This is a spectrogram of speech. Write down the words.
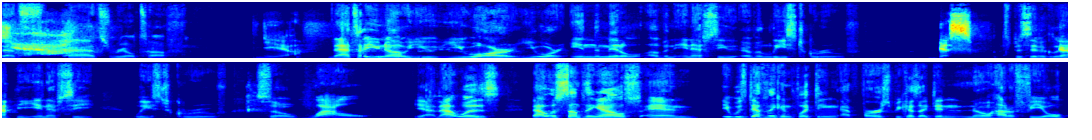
That's- yeah. That's real tough. Yeah. That's how you know you you are you are in the middle of an NFC of a least groove, Yes. specifically Yeah. the NFC least groove. So wow, yeah, that was that was something else, and it was definitely conflicting at first because I didn't know how to feel,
